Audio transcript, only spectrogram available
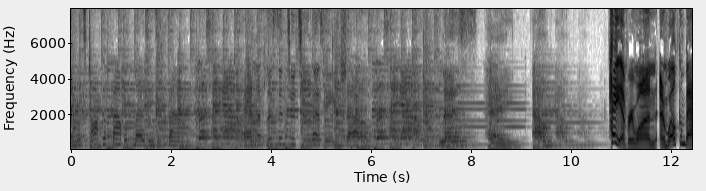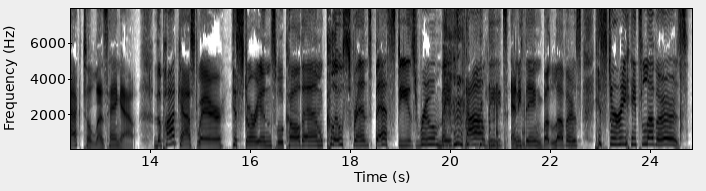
And let's talk about what lessons we found. Let's hang out. And let's listen to two lesbians shout. Let's hang out. Let's hang out. Hey everyone, and welcome back to Let's Hang Out, the podcast where historians will call them close friends, besties, roommates, colleagues, anything but lovers. History hates lovers.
